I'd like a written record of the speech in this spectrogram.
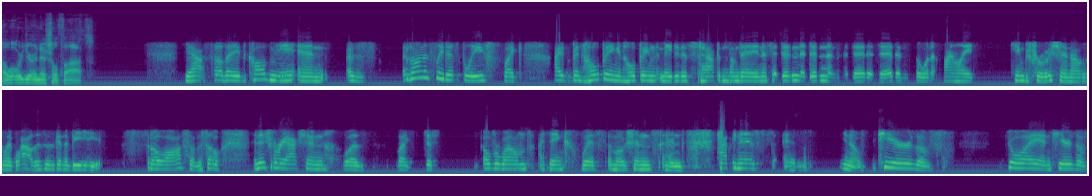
Uh, what were your initial thoughts? Yeah, so they'd called me, and I was, it was honestly disbelief. Like, I'd been hoping and hoping that maybe this would happen someday, and if it didn't, it didn't, and if it did, it did. And so when it finally came to fruition, I was like, wow, this is going to be so awesome. So initial reaction was like just overwhelmed, I think, with emotions and happiness and, you know, tears of joy and tears of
